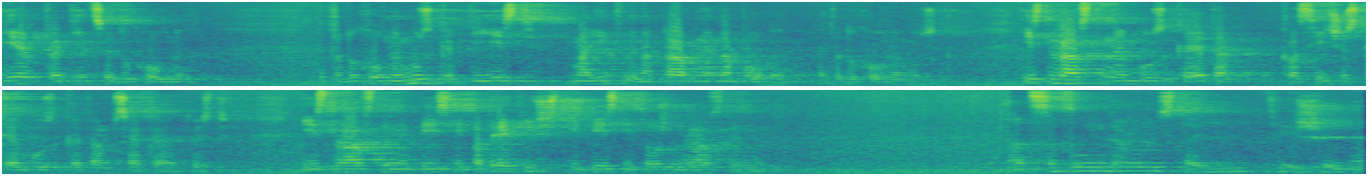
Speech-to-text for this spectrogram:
вер, традиции духовных. Это духовная музыка, где есть молитвы, направленные на Бога. Это духовная музыка. Есть нравственная музыка, это классическая музыка, там всякая. То есть есть нравственные песни, патриотические песни тоже нравственные. Над Сапун стоит тишина,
